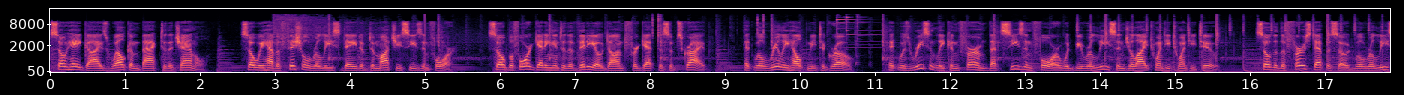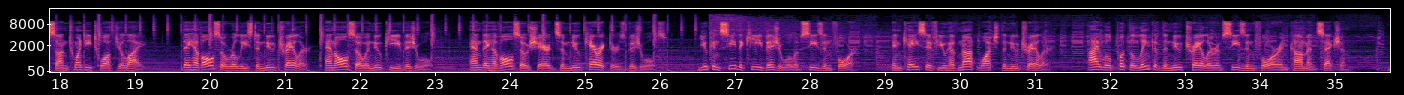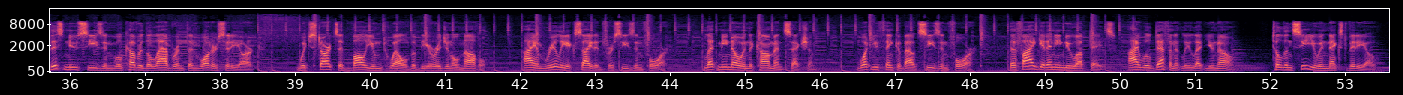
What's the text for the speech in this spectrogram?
So hey guys welcome back to the channel. So we have official release date of Danmachi Season 4. So before getting into the video don't forget to subscribe. It will really help me to grow. It was recently confirmed that Season 4 would be released in July 2022. So that the first episode will release on 20th July. They have also released a new trailer and also a new key visual. And they have also shared some new characters visuals. You can see the key visual of Season 4. In case if you have not watched the new trailer. I will put the link of the new trailer of Season 4 in comment section. This new season will cover the Labyrinth and Water City arc. Which starts at volume 12 of the original novel. I am really excited for Season 4. Let me know in the comment section. What you think about Season 4. If I get any new updates, I will definitely let you know. Till then see you in next video.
